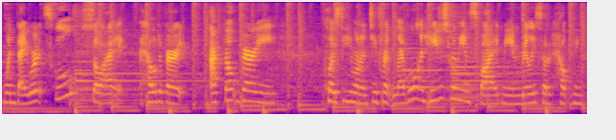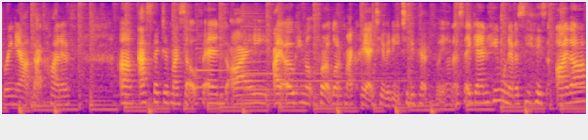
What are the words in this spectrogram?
when they were at school, so I held a very, I felt very close to him on a different level, and he just really inspired me and really sort of helped me bring out that kind of um, aspect of myself and I, I owe him for a lot of my creativity to be perfectly honest. Again, he will never see this either.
